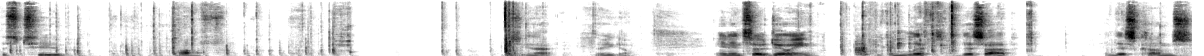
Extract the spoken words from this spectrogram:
this tube off. See that? There you go. And in so doing, you can lift this up and this comes,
